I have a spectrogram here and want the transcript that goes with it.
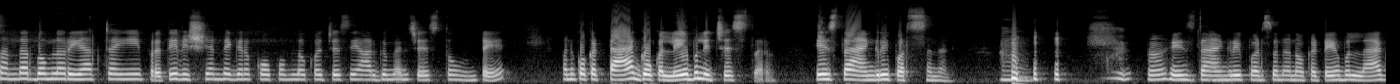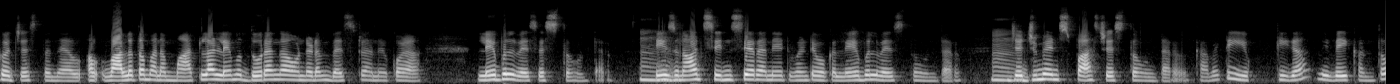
సందర్భంలో రియాక్ట్ అయ్యి ప్రతి విషయం దగ్గర కోపంలోకి వచ్చేసి ఆర్గ్యుమెంట్ చేస్తూ ఉంటే మనకు ఒక ట్యాగ్ ఒక లేబుల్ ఇచ్చేస్తారు. ఈజ్ ద యాంగ్రీ పర్సన్ అని. హీస్ ద యాంగ్రీ పర్సన్ అని ఒక టేబుల్ ల్యాగ్ వచ్చేస్తుంది. వాళ్ళతో మనం మాట్లాడలేము దూరంగా ఉండడం బెస్ట్ అని ఒక లేబుల్ వేసేస్తూ ఉంటారు. ఈజ్ నాట్ సిన్సియర్ అనేటువంటి ఒక లేబుల్ వేస్తూ ఉంటారు. జడ్జిమెంట్స్ పాస్ చేస్తూ ఉంటారు. కాబట్టి యుక్తిగా వివేకంతో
